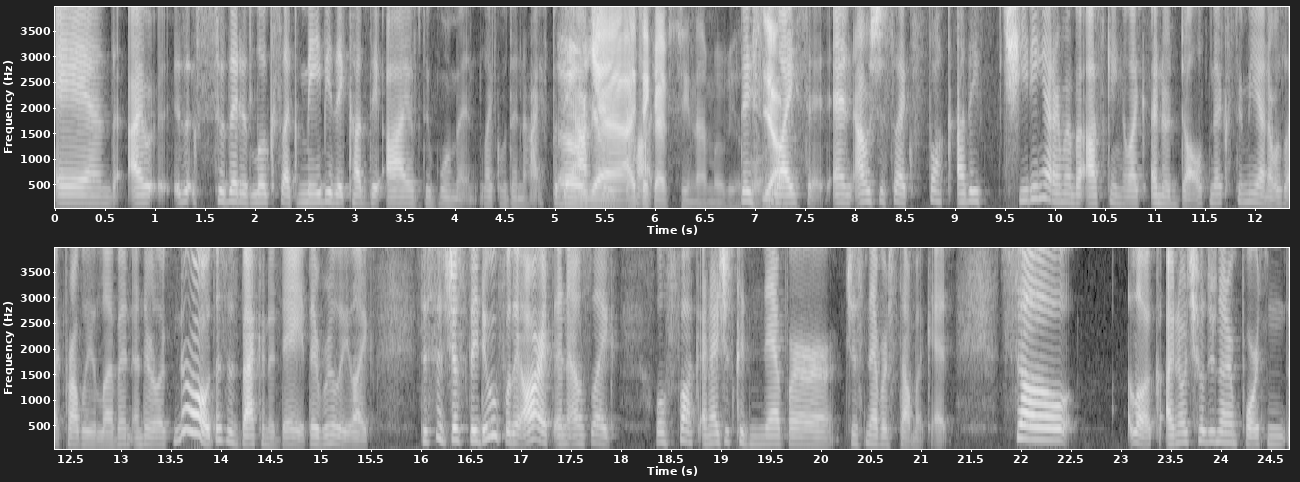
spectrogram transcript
and I so that it looks like maybe they cut the eye of the woman like with a knife, but they Oh actually yeah, I think I've seen that movie. They well. Yeah. slice it, and I was just like, "Fuck, are they cheating?" And I remember asking like an adult next to me, and I was like probably eleven, and they're like, "No, this is back in the day. They really like this is just they do it for the art and i was like well fuck and i just could never just never stomach it so look i know children are important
